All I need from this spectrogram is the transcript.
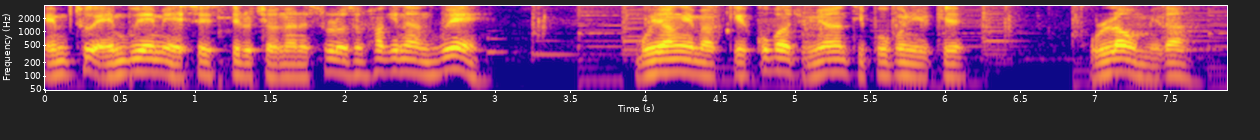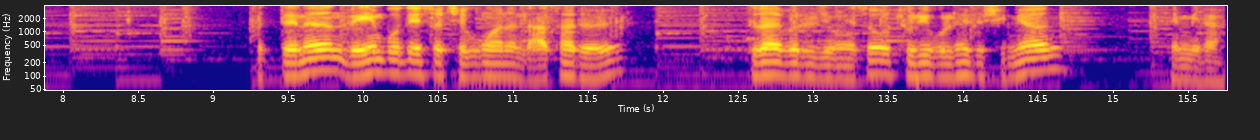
M2 NVMe SSD를 지원하는 슬롯을 확인한 후에 모양에 맞게 꼽아주면 뒷부분이 이렇게 올라옵니다. 그때는 메인보드에서 제공하는 나사를 드라이버를 이용해서 조립을 해주시면 됩니다.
